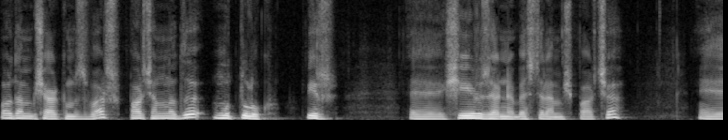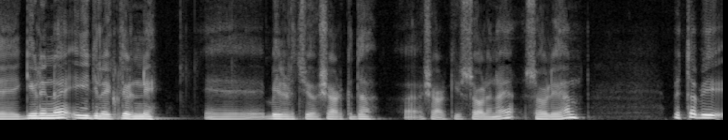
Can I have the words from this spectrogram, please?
Oradan bir şarkımız var. Parçanın adı Mutluluk. Bir e, şiir üzerine bestelenmiş parça. E, geline iyi dileklerini e, belirtiyor şarkıda e, şarkıyı söylene, söyleyen. Ve tabii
